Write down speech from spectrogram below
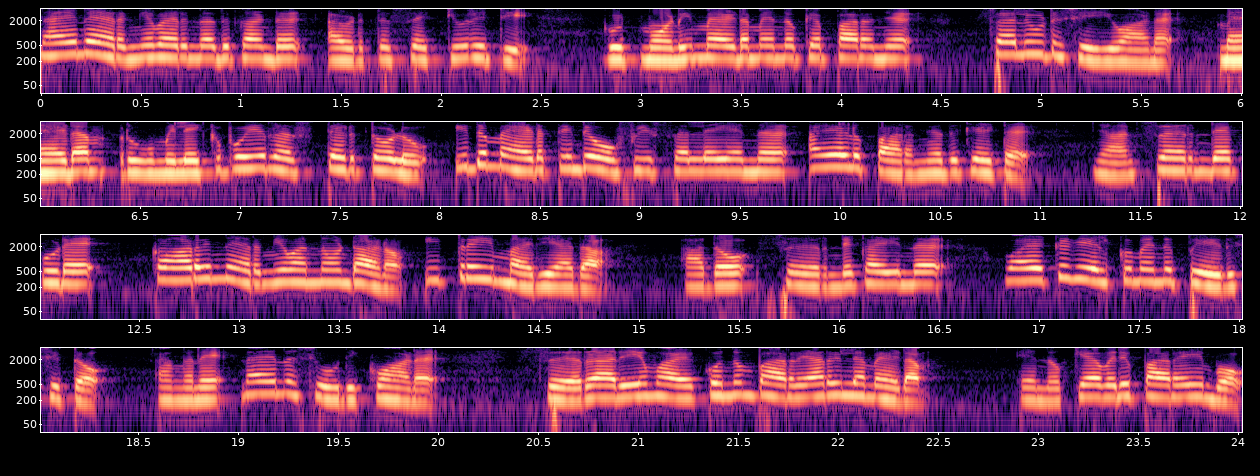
നയന ഇറങ്ങി വരുന്നത് കണ്ട് അവിടുത്തെ സെക്യൂരിറ്റി ഗുഡ് മോർണിംഗ് മാഡം എന്നൊക്കെ പറഞ്ഞ് സല്യൂട്ട് ചെയ്യുവാണ്. മാഡം റൂമിലേക്ക് പോയി റെസ്റ്റ് എടുത്തോളൂ. ഇത് മാഡത്തിന്റെ ഓഫീസല്ലേ എന്ന് അയാൾ പറഞ്ഞത് കേട്ട് ഞാൻ സാറിന്റെ കൂടെ കാറിൽ നിന്ന് ഇറങ്ങി വന്നോണ്ടാണോ ഇത്രയും മര്യാദ? അതോ സാറിന്റെ കയ്യിൽ നിന്ന് വഴക്ക് കേൾക്കുമെന്ന് പേടിച്ചിട്ടോ? അങ്ങനെ നയന ചോദിക്കുവാണ്. സാർ ആരെയും വഴക്കൊന്നും പറയാറില്ല മാഡം എന്നൊക്കെ അവർ പറയുമ്പോൾ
